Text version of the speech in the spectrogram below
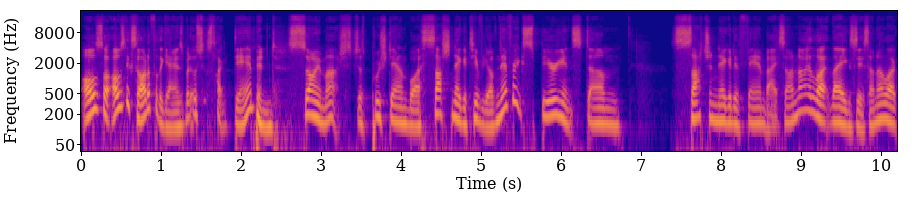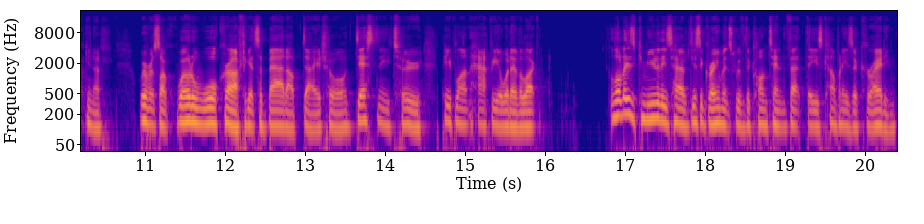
I was I was excited for the games, but it was just like dampened so much, just pushed down by such negativity. I've never experienced um, such a negative fan base. I know like they exist. I know like you know whether it's like World of Warcraft gets a bad update or Destiny 2, people aren't happy or whatever. Like a lot of these communities have disagreements with the content that these companies are creating.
